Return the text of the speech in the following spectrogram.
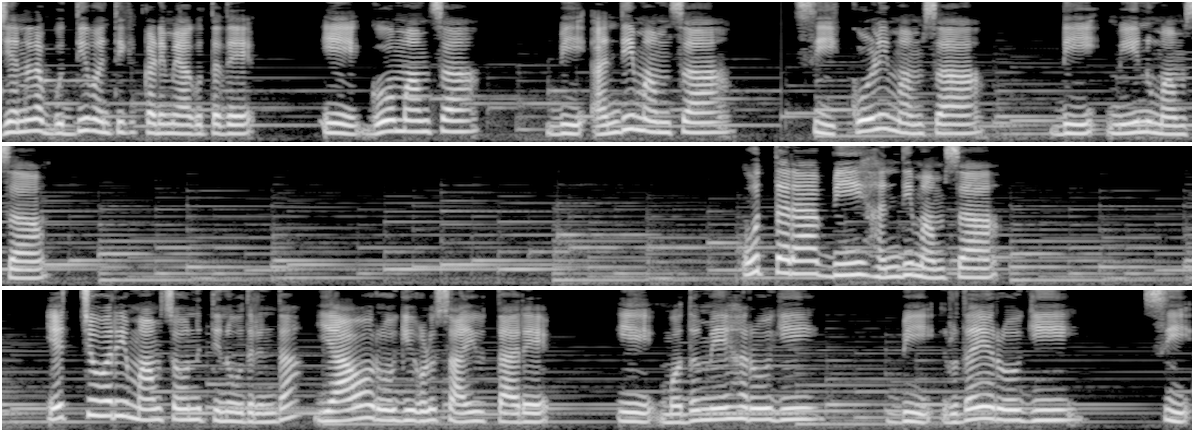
ಜನರ ಬುದ್ಧಿವಂತಿಕೆ ಕಡಿಮೆ ಆಗುತ್ತದೆ? ಎ. ಗೋಮಾಂಸ, ಬಿ. ಹಂದಿ ಮಾಂಸ, ಸಿ. ಕೋಳಿ ಮಾಂಸ, ಡಿ. ಮೀನು ಮಾಂಸ. ಉತ್ತರ ಬಿ. ಹಂದಿ ಮಾಂಸ. ಹೆಚ್ಚುವರಿ ಮಾಂಸವನ್ನು ತಿನ್ನುವುದರಿಂದ ಯಾವ ರೋಗಿಗಳು ಸಾಯುತ್ತಾರೆ? ಎ. ಮಧುಮೇಹ ರೋಗಿ, ಬಿ. ಹೃದಯ ರೋಗಿ, ಸಿ.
